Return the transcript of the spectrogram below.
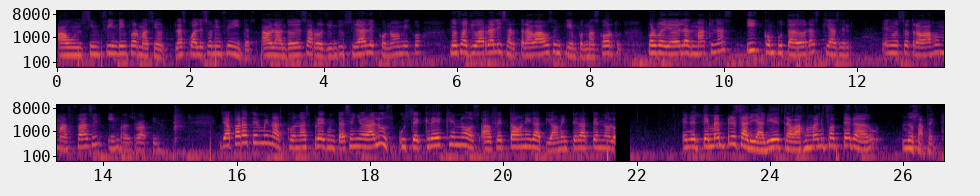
a un sinfín de información, las cuales son infinitas. Hablando de desarrollo industrial, económico, nos ayuda a realizar trabajos en tiempos más cortos, por medio de las máquinas y computadoras que hacen en nuestro trabajo más fácil y más rápido. Ya para terminar con las preguntas, señora Luz, ¿usted cree que nos ha afectado negativamente la tecnología? En el tema empresarial y de trabajo manufacturado nos afecta,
